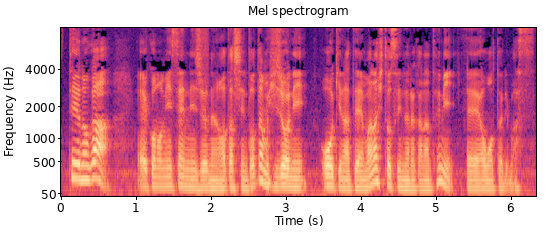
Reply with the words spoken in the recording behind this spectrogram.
っていうのが、えこの2020年私にとっても非常に大きなテーマの一つになるかなというふうに、え思っております。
